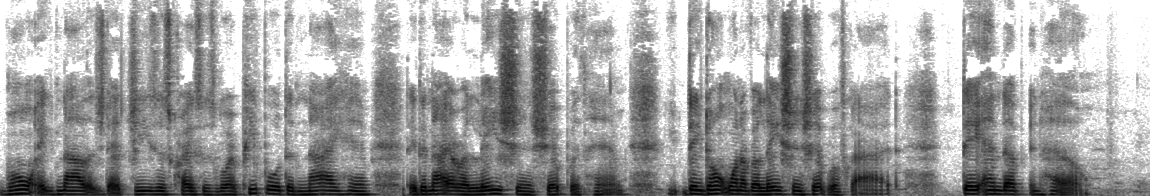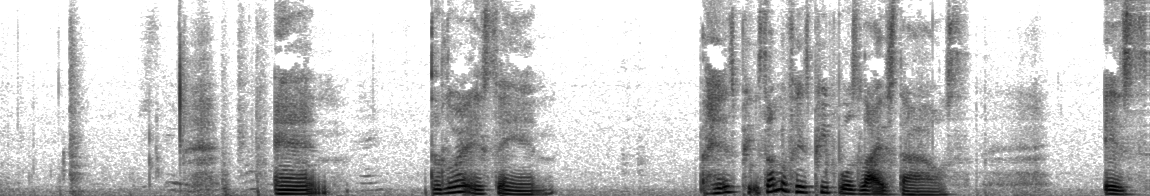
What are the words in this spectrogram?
won't acknowledge that Jesus Christ is Lord, people deny him, they deny a relationship with him. They don't want a relationship with God. They end up in hell. And the Lord is saying his some of his people's lifestyles is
